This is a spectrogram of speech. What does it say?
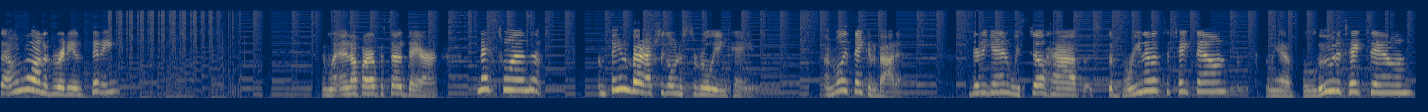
So I'm going to go on to Viridian City. And we'll end off our episode there. Next one, I'm thinking about actually going to Cerulean Cave. I'm really thinking about it. Then again, we still have Sabrina to take down, and we have Blue to take down,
